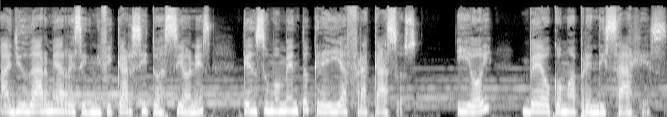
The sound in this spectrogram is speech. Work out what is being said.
Ayudarme a resignificar situaciones que en su momento creía fracasos y hoy veo como aprendizajes.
